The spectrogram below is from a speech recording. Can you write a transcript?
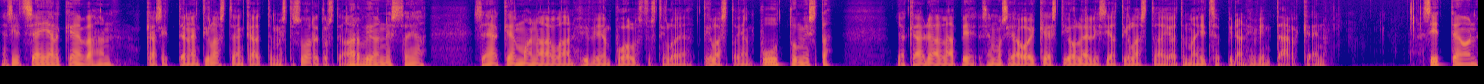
Ja sitten sen jälkeen vähän käsittelen tilastojen käyttämistä suoritusten arvioinnissa ja Sen jälkeen manaillaan hyvien puolustustilastojen puuttumista ja käydään läpi semmoisia oikeasti oleellisia tilastoja, joita mä itse pidän hyvin tärkeinä. Sitten on,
